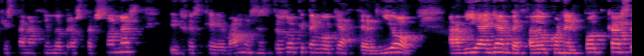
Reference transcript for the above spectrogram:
qué están haciendo otras personas. Y dije, es que vamos, esto es lo que tengo que hacer yo. Había ya empezado con el podcast,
